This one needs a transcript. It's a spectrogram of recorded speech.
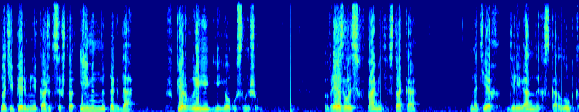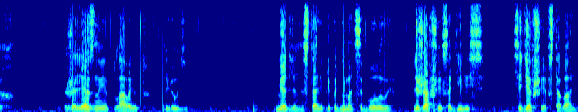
но теперь мне кажется, что именно тогда впервые ее услышал. Врезалась в память строка на тех деревянных скорлупках, железные плавают люди. Медленно стали приподниматься головы, лежавшие садились, сидевшие вставали.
